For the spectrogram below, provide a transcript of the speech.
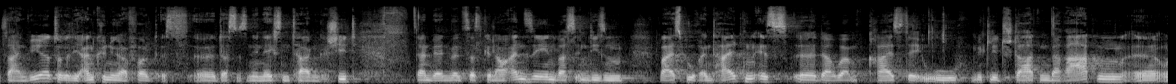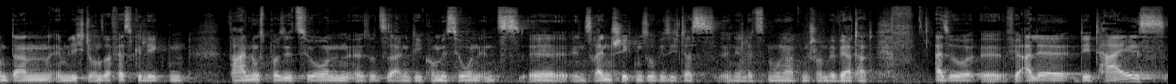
sein wird oder die Ankündigung erfolgt ist, äh, dass es in den nächsten Tagen geschieht. Dann werden wir uns das genau ansehen, was in diesem Weißbuch enthalten ist, äh, darüber im Kreis der EU-Mitgliedstaaten beraten äh, und dann im Lichte unserer festgelegten Verhandlungsposition sozusagen die Kommission ins, ins Rennen schicken, so wie sich das in den letzten Monaten schon bewährt hat. Also äh, für alle Details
